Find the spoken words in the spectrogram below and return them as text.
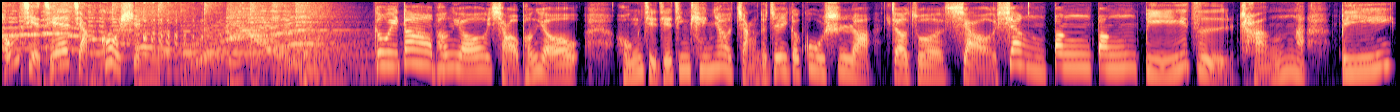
红姐姐讲故事。各位大朋友、小朋友，红姐姐今天要讲的这个故事啊，叫做《小象邦邦鼻子长》啊，鼻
